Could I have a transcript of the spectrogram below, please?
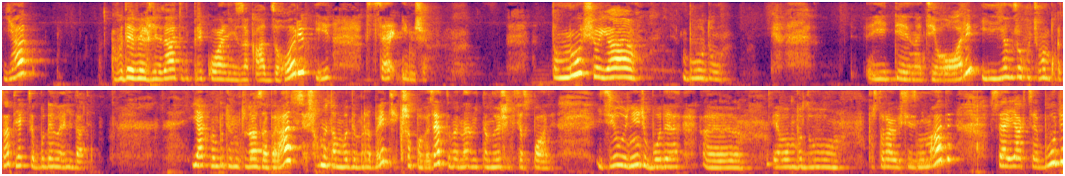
як буде виглядати прикольний закат з горів і все інше. Тому що я буду йти на ці гори, і я вже хочу вам показати, як це буде виглядати. Як ми будемо туди забиратися, що ми там будемо робити, якщо повезе, то ми навіть там лишимося спати. І цілу ніч буде, е, я вам буду постараюся знімати все, як це буде.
